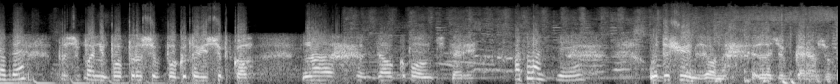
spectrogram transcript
dobry. Proszę pani, poproszę pogotowie szybko na zaokupową 4. A co Pan się dzieje? Udusiłem żonę, leży w garażu.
